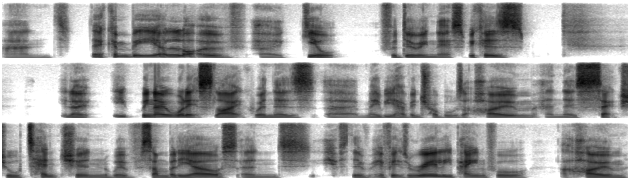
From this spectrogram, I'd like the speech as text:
And there can be a lot of uh, guilt for doing this because, you know, we know what it's like when there's uh, maybe having troubles at home and there's sexual tension with somebody else and if the if it's really painful at home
